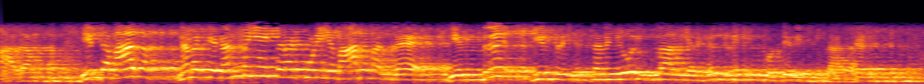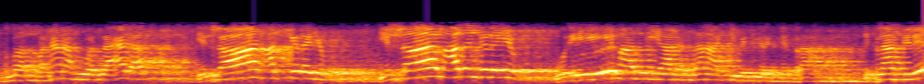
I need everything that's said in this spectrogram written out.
மாதம் இந்த மாதம் நமக்கு நன்மையை தரக்கூடிய மாதம் அல்ல என்று இன்று எத்தனையோ இஸ்லாமியர்கள் நினைத்துக் கொண்டிருக்கிறார்கள் அல்லாஹ் எல்லா நாட்களையும் எல்லா மாதங்களையும் ஒரே மாதிரியாகத்தான் ஆக்கி வைத்திருக்கின்றார் இஸ்லாத்திலே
